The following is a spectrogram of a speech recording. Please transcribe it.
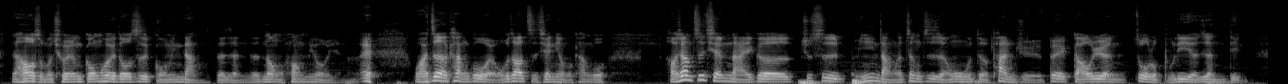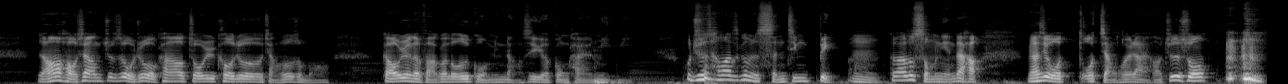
然后什么球员工会都是国民党的人的那种荒谬言论。哎、我还真的看过哎、我不知道子谦你有没有看过？好像之前哪一个就是民进党的政治人物的判决被高院做了不利的认定，然后好像就是我觉得我看到周玉蔻就讲说什么高院的法官都是国民党是一个公开的秘密，我觉得他妈这根本神经病吧。嗯对啊，都什么年代？好，没关系，我我讲回来哈，就是说，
